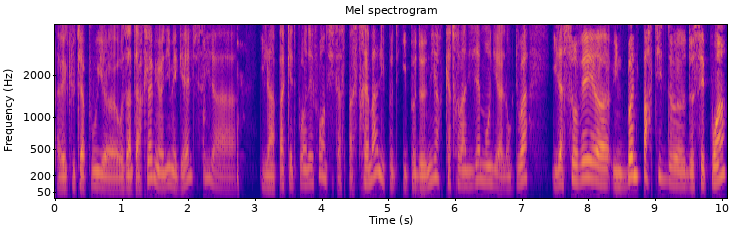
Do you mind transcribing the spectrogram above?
avec Lucas Pouille euh, aux Interclubs, il m'a dit mais Gaël, tu sais, il a il a un paquet de points à défendre. Si ça se passe très mal, il peut il peut devenir 90e mondial. Donc tu vois, il a sauvé une bonne partie de, de ses points.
